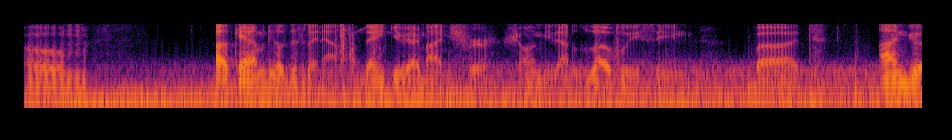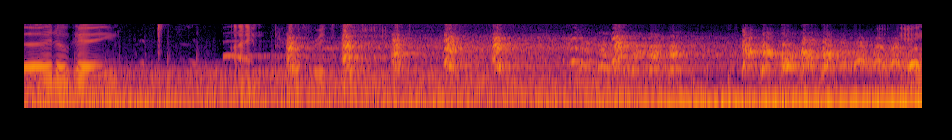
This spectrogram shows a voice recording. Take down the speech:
oh. um, Okay, I'm gonna go this way now. Thank you very much for showing me that lovely scene. But I'm good, okay? I'm perfectly Okay.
